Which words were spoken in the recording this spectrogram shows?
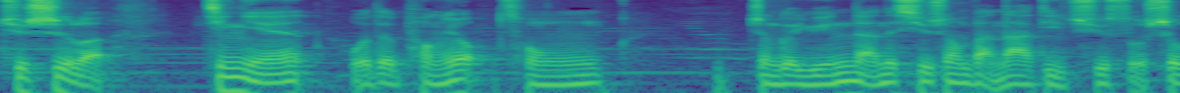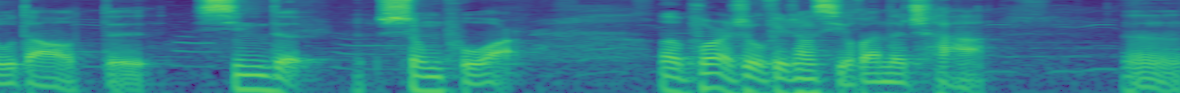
去试了今年我的朋友从整个云南的西双版纳地区所收到的新的生普洱。呃，普洱是我非常喜欢的茶，嗯，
